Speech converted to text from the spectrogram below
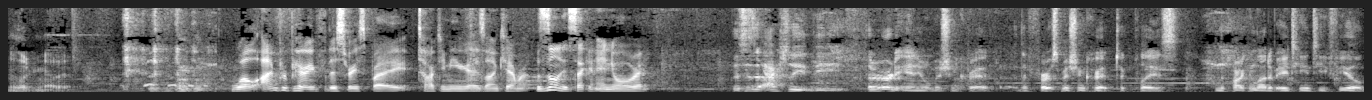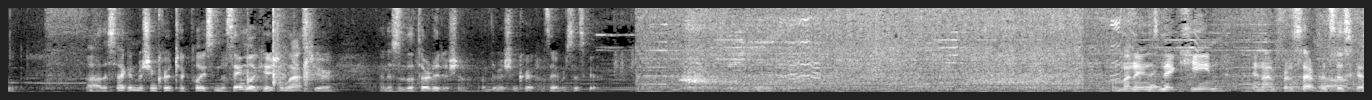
You're looking at it. Well, I'm preparing for this race by talking to you guys on camera. This is only the second annual, right? This is actually the third annual Mission Crit. The first Mission Crit took place in the parking lot of AT&T Field. Uh, the second Mission Crit took place in the same location last year, and this is the third edition of the Mission Crit in San Francisco. My name is Nick Keen, and I'm from San Francisco.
